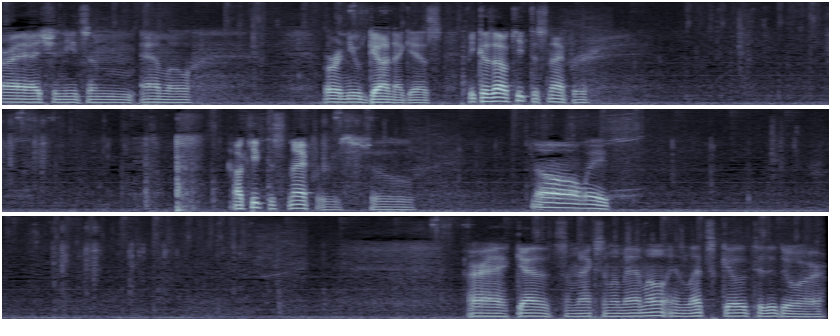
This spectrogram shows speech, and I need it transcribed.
Alright, I should need some ammo. Or a new gun, I guess. Because I'll keep the sniper. I'll keep the snipers, so... No, wait. Alright, got some maximum ammo, and let's go to the door.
